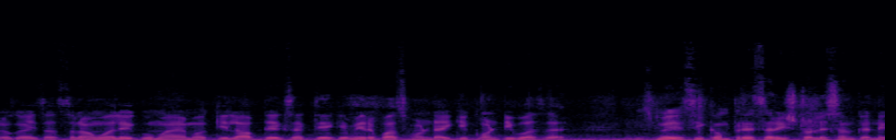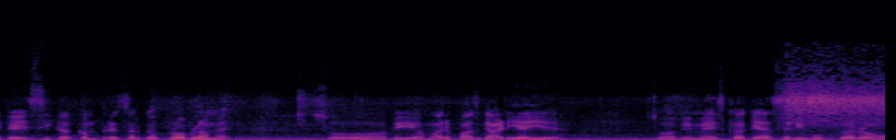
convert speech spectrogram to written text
हेलो गाइस अस्सलाम वालेकुम आई एम अकील। आप देख सकते हैं कि मेरे पास होंडाई की कॉन्टी बस है। इसमें एसी कंप्रेसर इंस्टॉलेशन करने का एसी का कंप्रेसर का प्रॉब्लम है। सो so, अभी हमारे पास गाड़ी आई है। सो so, अभी मैं इसका गैस रिमूव कर रहा हूँ।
